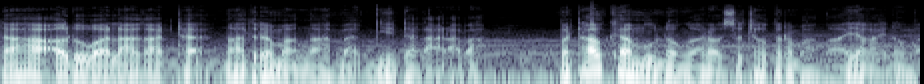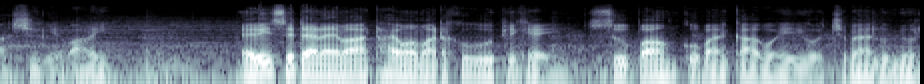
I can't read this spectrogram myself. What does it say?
ဒါဟာအော်တိုဘာလကထက်9.5မှတ်မြင့်တက်လာတာပါမထောက်ခံမှုနှုန်းကတော့16.5ရာခိုင်နှုန်းသာရှိခဲ့ပါတယ်အဲဒီစစ်တမ်းတိုင်းမှာထိုင်ဝမ်မှာတခုခုဖြစ်ခဲ့ရင်စူပေါင်းကိုပိုင်ကာကွယ်ရေးကိုဂျပန်လူမျိုး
